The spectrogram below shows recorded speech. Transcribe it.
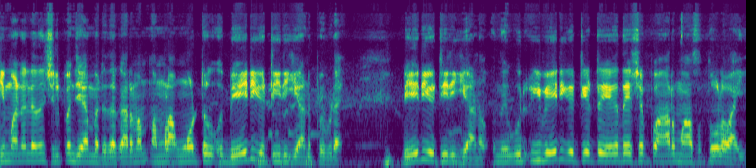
ഈ മണ്ണിലൊന്നും ശില്പം ചെയ്യാൻ പറ്റില്ല. കാരണം നമ്മൾ അങ്ങോട്ട് വേരി കെട്ടിയിരിക്കുകയാണ് ഇപ്പോൾ ഇവിടെ. വേരി കെട്ടിയിരിക്കുകയാണ്. ഈ വേരി കെട്ടിയിട്ട് ഏകദേശം ഇപ്പോൾ ആറ് മാസത്തോളമായി.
